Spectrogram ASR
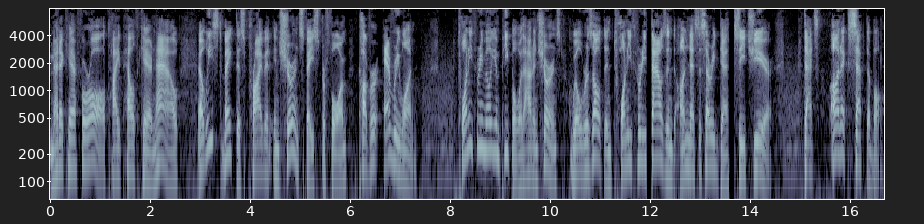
Medicare for all type health care now, at least make this private insurance based reform cover everyone. 23 million people without insurance will result in 23,000 unnecessary deaths each year. That's unacceptable.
